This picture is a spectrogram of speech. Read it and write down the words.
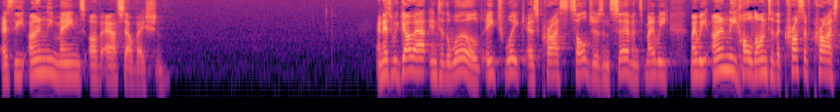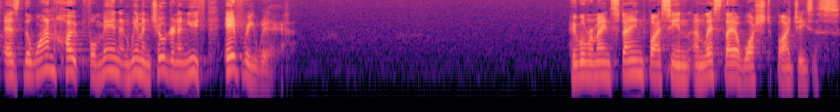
as the only means of our salvation. And as we go out into the world each week as Christ's soldiers and servants, may we, may we only hold on to the cross of Christ as the one hope for men and women, children and youth everywhere who will remain stained by sin unless they are washed by Jesus.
